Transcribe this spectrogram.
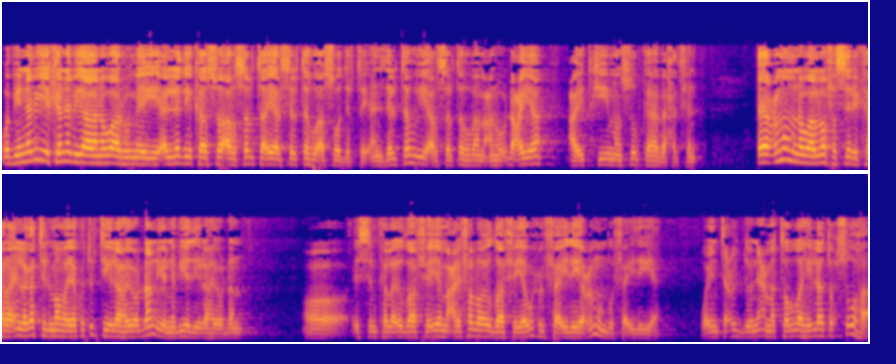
Wa binabiyika nebigaagana waa rumeeyey alladii kaasoo arsalta ay arsaltahu aad soo dirtay. Anzaltahu iyo arsaltahu baa macnuhu u dhacaya caydkii mansuubkaha baa xadfan. Ee cumuumna waa loo fasiri karaa in laga tilmaamaya kutubtii ilaahay oo dhan iyo nebiyadii ilaahay oo dhan. Oo isimka la idaafeeye macrifo loo idaafeeya wuxuu faa'iideeya cumuum buu faa'iideeyaa wain tacuduu nicmat allahi laa tuxsuuha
